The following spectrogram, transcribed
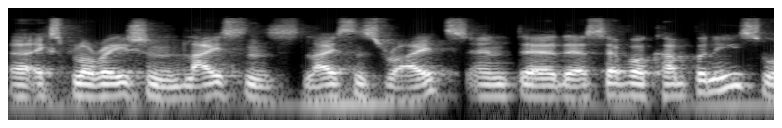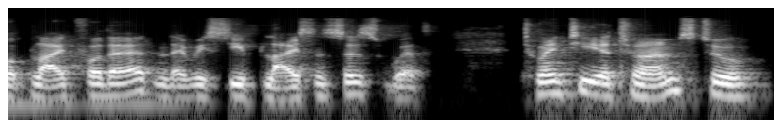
uh, exploration license license rights, and uh, there are several companies who applied for that, and they received licenses with 20-year terms to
